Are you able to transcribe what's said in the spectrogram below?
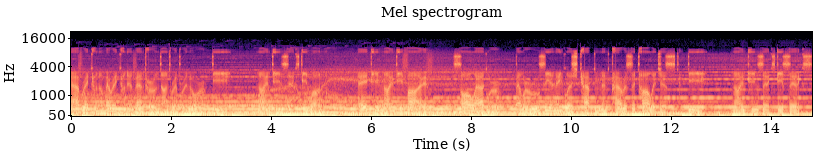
African American inventor and entrepreneur, d. 1961. 1895. Saul Adler, Belarusian English captain and parasitologist, d. 1966.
